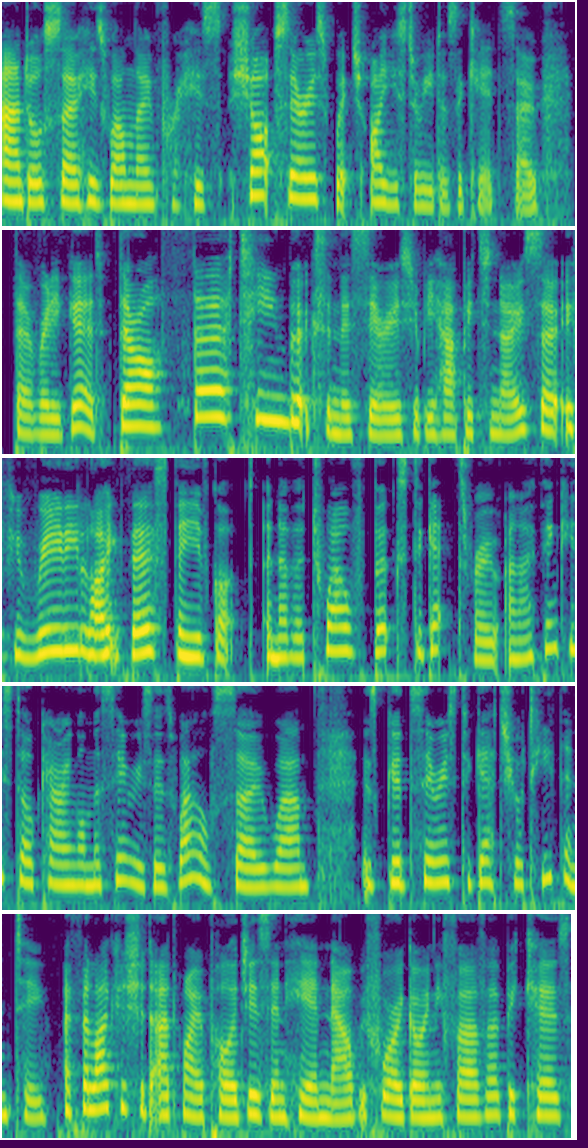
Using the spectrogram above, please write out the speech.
and also he's well known for his Sharpe series, which I used to read as a kid, so they're really good. There are 13 books in this series, you'll be happy to know. So if you really like this, then you've got another 12 books to get through, and I think he's still carrying on the series as well. So um, it's a good series to get your teeth into. I feel like I should add my apologies in here now before I go any further because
